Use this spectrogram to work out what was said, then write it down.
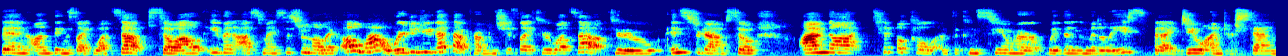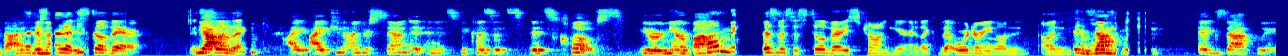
been on things like WhatsApp. So I'll even ask my sister in law, like, oh, wow, where did you get that from? And she's like, through WhatsApp, through Instagram. So I'm not typical of the consumer within the Middle East, but I do understand that. You understand and I, it's still there. It's yeah, still there. I, I can understand it, and it's because it's it's close. You're nearby. Home business is still very strong here. Like the ordering on on exactly. Exactly.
